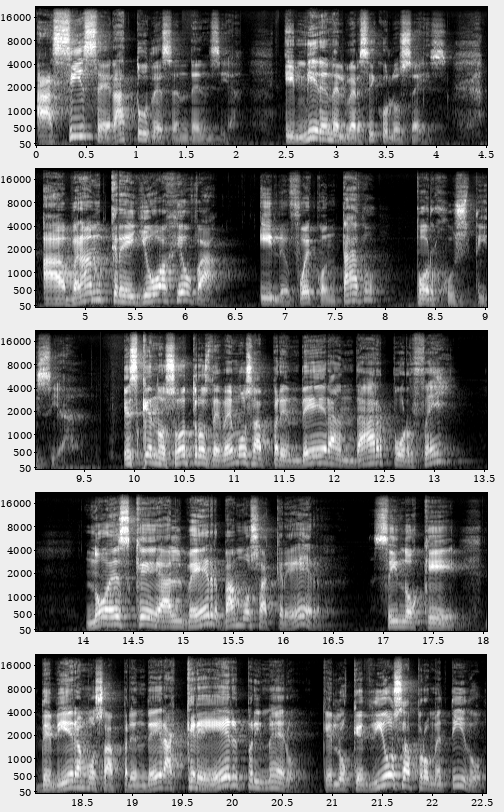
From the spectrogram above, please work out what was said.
así será tu descendencia. Y miren el versículo 6, Abraham creyó a Jehová y le fue contado por justicia. Es que nosotros debemos aprender a andar por fe. No es que al ver vamos a creer sino que debiéramos aprender a creer primero que lo que Dios ha prometido,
